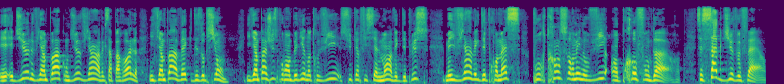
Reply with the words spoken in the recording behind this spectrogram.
Et, et, Dieu ne vient pas, quand Dieu vient avec sa parole, il ne vient pas avec des options. Il vient pas juste pour embellir notre vie superficiellement avec des plus, mais il vient avec des promesses pour transformer nos vies en profondeur. C'est ça que Dieu veut faire.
